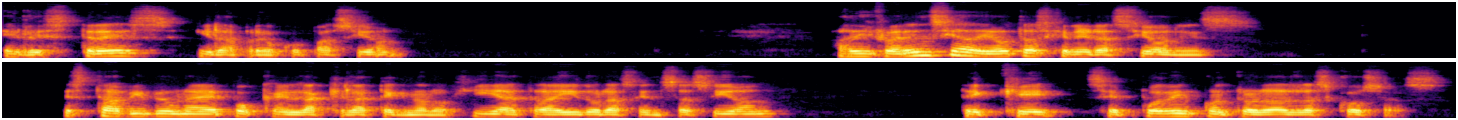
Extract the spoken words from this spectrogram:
el estrés y la preocupación. A diferencia de otras generaciones, esta vive una época en la que la tecnología ha traído la sensación de que se pueden controlar las cosas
